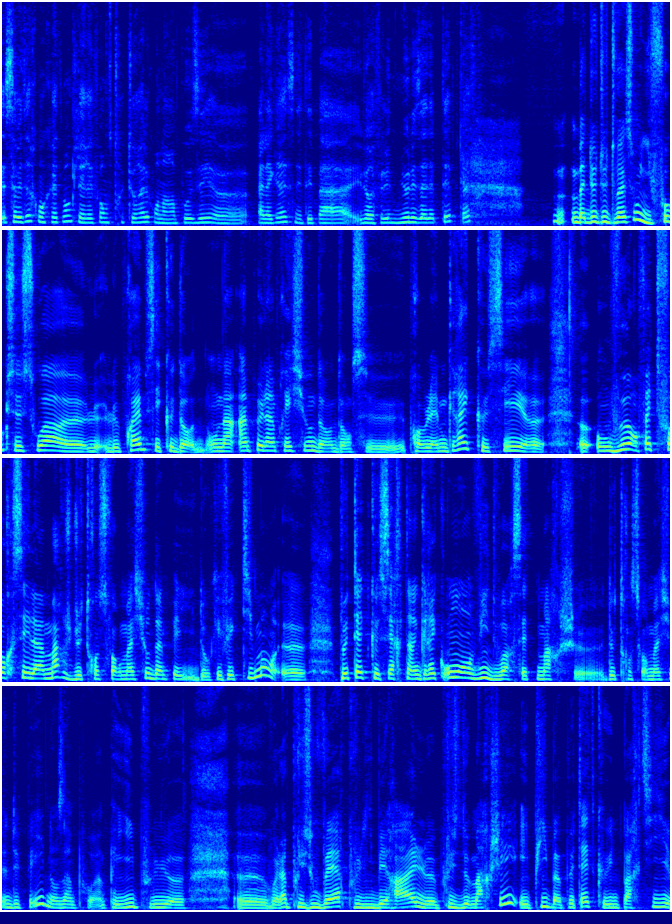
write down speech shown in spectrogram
Ça veut dire concrètement que les réformes structurelles qu'on a imposées euh, à la Grèce n'étaient pas. Il aurait fallu mieux les adapter, peut-être? Bah, de toute façon, il faut que ce soit. euh, le, problème, c'est que dans- on a un peu l'impression dans, ce problème grec que c'est. euh, euh, on veut en fait forcer la marche de transformation d'un pays. Donc effectivement, peut-être que certains Grecs ont envie de voir cette marche de transformation du pays dans un, pays plus, voilà, plus ouvert, plus libéral, plus de marché. Et puis bah, peut-être qu'une partie,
